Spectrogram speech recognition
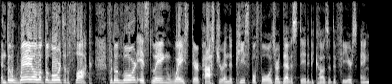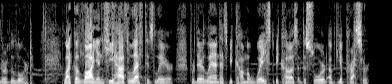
and the wail of the lords of the flock. For the Lord is laying waste their pasture, and the peaceful folds are devastated because of the fierce anger of the Lord. Like a lion, he has left his lair, for their land has become a waste because of the sword of the oppressor,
